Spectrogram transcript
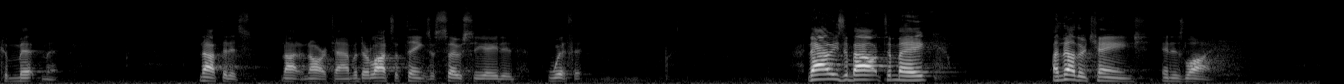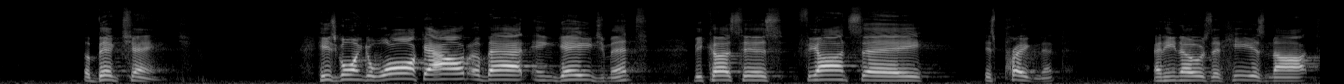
commitment. Not that it's not in our time, but there are lots of things associated with it. Now he's about to make another change in his life. A big change. He's going to walk out of that engagement because his fiancee is pregnant and he knows that he is not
